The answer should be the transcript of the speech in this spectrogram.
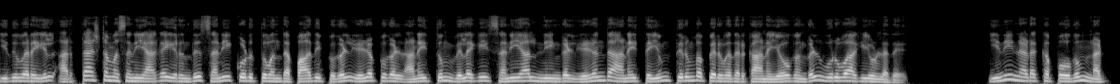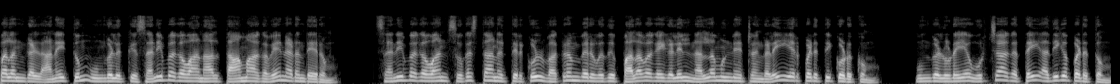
இதுவரையில் அர்த்தாஷ்டமசனியாக இருந்து சனி கொடுத்து வந்த பாதிப்புகள் இழப்புகள் அனைத்தும் விலகி சனியால் நீங்கள் இழந்த அனைத்தையும் திரும்பப் பெறுவதற்கான யோகங்கள் உருவாகியுள்ளது. இனி நடக்கப் போகும் நட்பலன்கள் அனைத்தும் உங்களுக்கு சனி பகவானால் தாமாகவே நடந்தேறும். சனி பகவான் சுகஸ்தானத்திற்குள் வக்ரம் பெறுவது பல வகைகளில் நல்ல முன்னேற்றங்களை ஏற்படுத்திக் கொடுக்கும். உங்களுடைய உற்சாகத்தை அதிகப்படுத்தும்.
